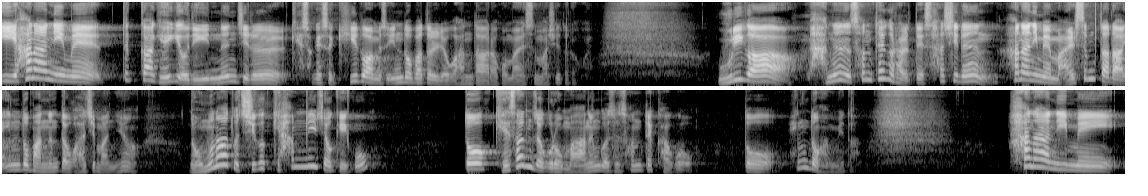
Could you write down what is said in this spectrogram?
이 하나님의 뜻과 계획이 어디 있는지를 계속해서 기도하면서 인도받으려고 한다라고 말씀하시더라고요. 우리가 많은 선택을 할 때 사실은 하나님의 말씀 따라 인도받는다고 하지만요. 너무나도 지극히 합리적이고 또 계산적으로 많은 것을 선택하고 또 행동합니다. 하나님의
